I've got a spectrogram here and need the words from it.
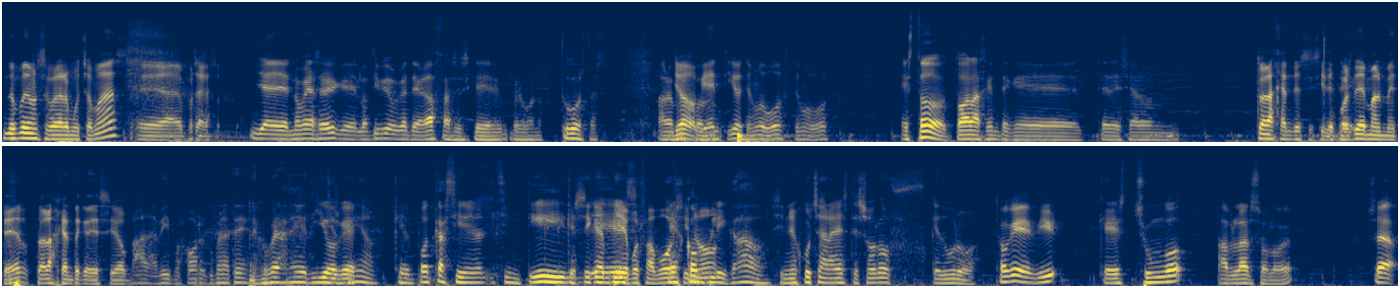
No podemos asegurar mucho más, eh, por si acaso. ya, ya, no voy a ser que lo típico que te gafas es que... Pero bueno, ¿tú cómo estás? Yo, mejor- bien, tío, tengo voz, tengo voz. Esto, toda la gente que te desearon... Toda la gente, sí, sí, Que después te- de malmeter, toda la gente que deseó, va, David, por favor, recupérate. Recupérate, tío, que, que el podcast sin, sin ti... Que siga en pie, por favor, Es si no- complicado. Si no escuchara a este solo, qué duro. Tengo que decir que es chungo hablar solo, ¿eh? O sea,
